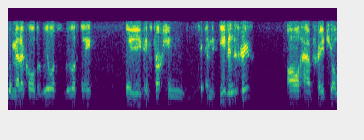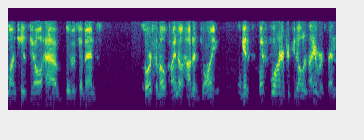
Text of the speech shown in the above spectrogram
the medical, the real real estate, the construction, and these industries all have trade show lunches. They all have business events. Source them out. Find out how to join. Again, that's four hundred fifty dollars I ever spent.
